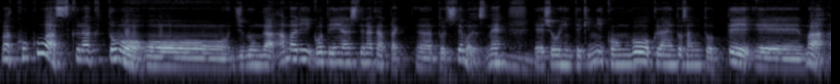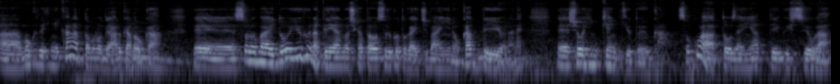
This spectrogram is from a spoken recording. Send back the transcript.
まあ、ここは少なくとも自分があまりご提案してなかったとしてもですね、うん、商品的に今後クライアントさんにとって、えー、まあ、目的にかなったものであるかどうか、うん、えー、その場合どういうふうな提案の仕方をすることが一番いいのかっていうようなね、え商品研究というかそこは当然やっていく必要が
